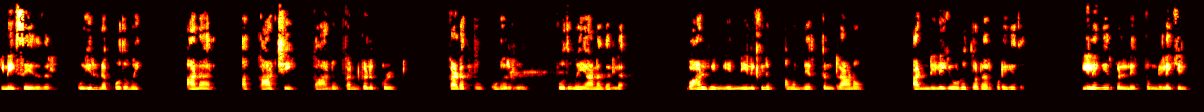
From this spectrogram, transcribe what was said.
இணை செய்ததில் உயிரின புதுமை. ஆனால் அக்காட்சி காணும் கண்களுக்குள் கடத்தும் உணர்வு புதுமையானதல்ல. வாழ்வின் எந்நிலையிலும் அவன் நிற்கின்றானோ அந்நிலையோடு தொடர்புடையது. இளைஞர்கள் நிற்கும் நிலையில்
